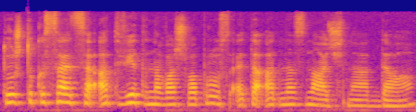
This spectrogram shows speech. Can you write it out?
То, что касается ответа на ваш вопрос, это однозначно да.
